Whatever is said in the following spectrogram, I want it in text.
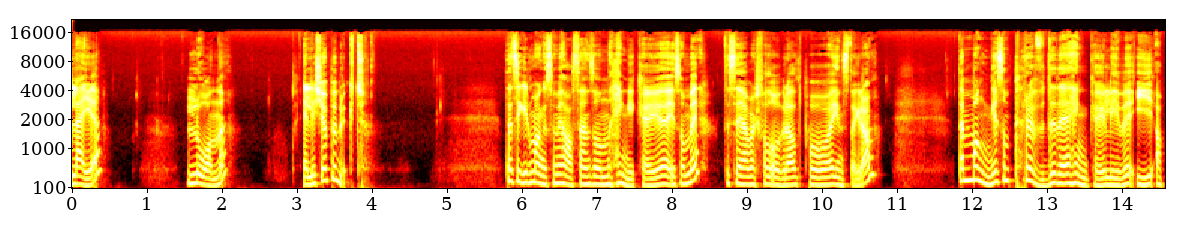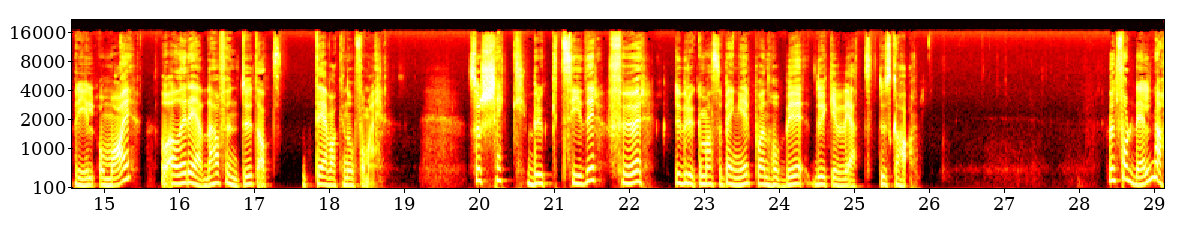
leie, låne eller kjøpe brukt. Det er sikkert mange som vil ha seg en sånn hengekøye i sommer. Det ser jeg i hvert fall overalt på Instagram. Det er mange som prøvde det hengekøyelivet i april og mai, og allerede har funnet ut at det var ikke noe for meg. Så sjekk bruktsider før du bruker masse penger på en hobby du ikke vet du skal ha. Men fordelen da,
